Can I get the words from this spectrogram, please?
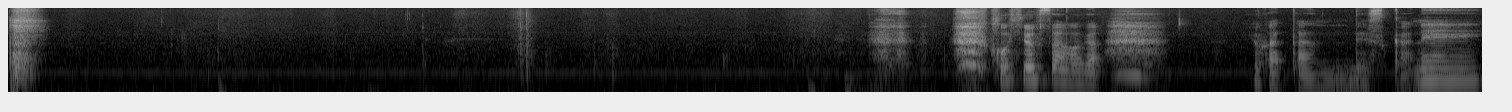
お嬢様が良かったんですかね。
